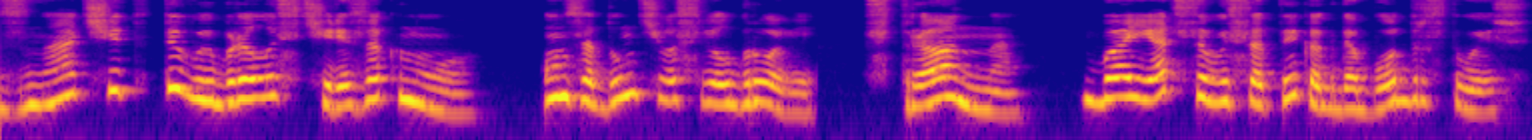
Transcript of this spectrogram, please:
«Значит, ты выбралась через окно». Он задумчиво свел брови. «Странно. Бояться высоты, когда бодрствуешь,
